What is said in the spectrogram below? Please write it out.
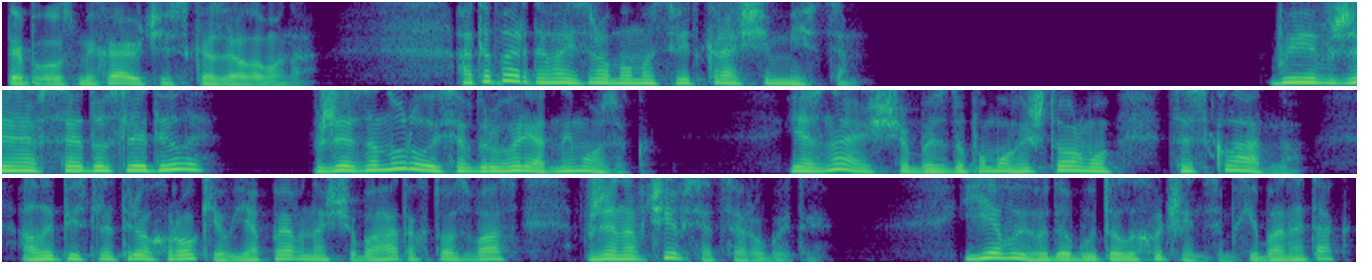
тепло усміхаючись, сказала вона. А тепер давай зробимо світ кращим місцем. Ви вже все дослідили? Вже занурилися в другорядний мозок? Я знаю, що без допомоги шторму це складно, але після трьох років я певна, що багато хто з вас вже навчився це робити. Є вигода бути лихочинцем, хіба не так?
